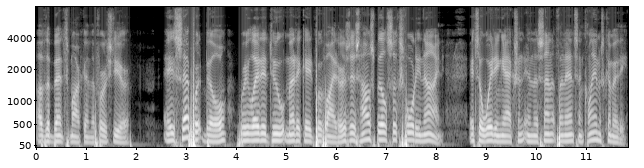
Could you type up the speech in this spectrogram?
of the benchmark in the first year. A separate bill related to Medicaid providers is House Bill 649. It's awaiting action in the Senate Finance and Claims Committee.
